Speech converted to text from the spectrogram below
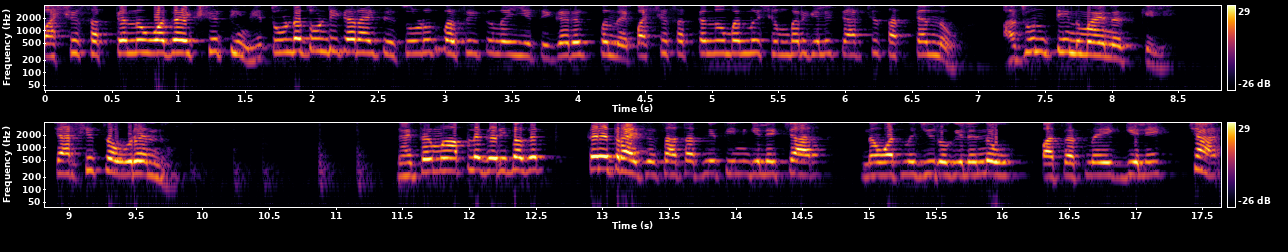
पाचशे सत्त्याण्णव वजा एकशे तीन हे तोंडातोंडी करायचे सोडत बसायचं नाहीये ते गरज पण नाही. पाचशे सत्त्याण्णव मधनं शंभर गेले चारशे सत्त्याण्णव. अजून तीन मायनस केले चारशे चौऱ्याण्णव. नाहीतर मग आपलं गरीबागत करत राहायचं सातातने तीन गेले चार. नवातनं झिरो गेले नऊ. पाचातनं एक गेले चार.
